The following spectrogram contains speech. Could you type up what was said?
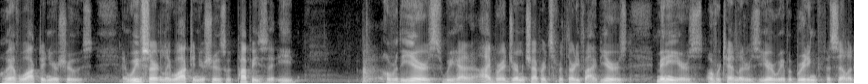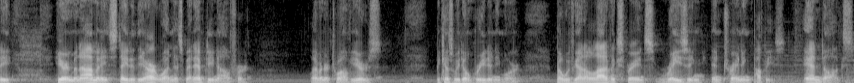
who have walked in your shoes. And we've certainly walked in your shoes with puppies that eat. Over the years, we had, I bred German Shepherds for 35 years, many years, over 10 litters a year. We have a breeding facility here in Menomonie, state of the art one that's been empty now for 11 or 12 years because we don't breed anymore. But we've got a lot of experience raising and training puppies and dogs.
